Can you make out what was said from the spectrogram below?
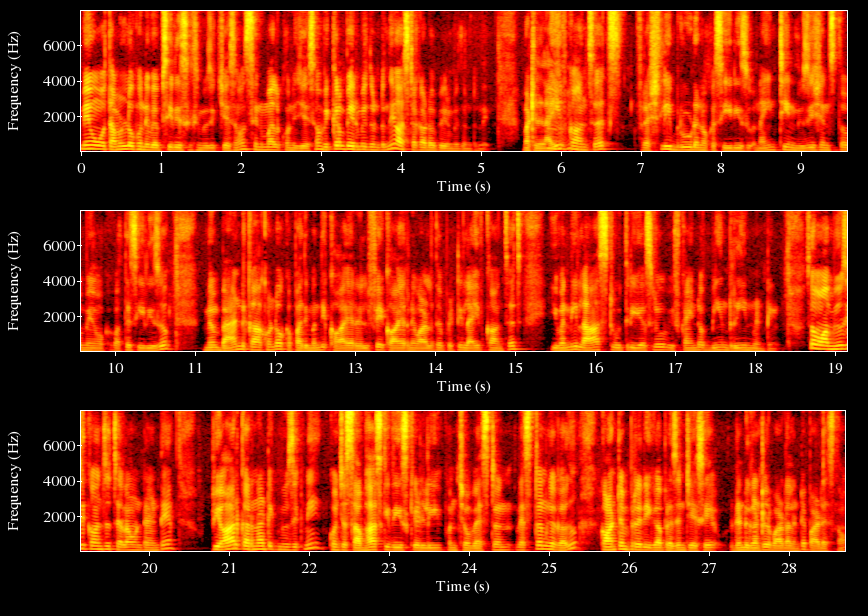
మేము తమిళ్ళో కొన్ని వెబ్ సిరీస్ మ్యూజిక్ చేసాం సినిమాలు కొన్ని చేసాం. విక్రమ్ పేరు మీద ఉంటుంది అస్టకాడో పేరు మీద ఉంటుంది. But live concerts freshly brewed అని ఒక సిరీస్ నైన్టీన్ మ్యూజిషియన్స్తో మేము ఒక కొత్త సిరీస్ మేము బ్యాండ్ కాకుండా ఒక పది మంది కాయర్ ఎల్ఫే కాయర్ని వాళ్ళతో పెట్టి లైవ్ కాన్సర్ట్స్. ఇవన్నీ లాస్ట్ టూ త్రీ ఇయర్స్లో we've kind of been reinventing so మా మ్యూజిక్ కాన్సర్ట్స్ ఎలా ఉంటాయంటే ప్యూర్ కర్ణాటిక్ మ్యూజిక్ని కొంచెం సభాస్కి తీసుకెళ్ళి కొంచెం వెస్టర్న్ వెస్టర్న్గా కాదు కాంటెంపరీగా ప్రజెంట్ చేసే రెండు గంటలు పాడాలంటే పాడేస్తాం.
